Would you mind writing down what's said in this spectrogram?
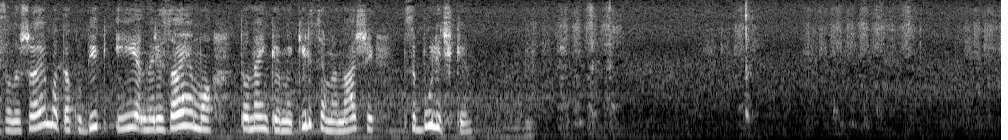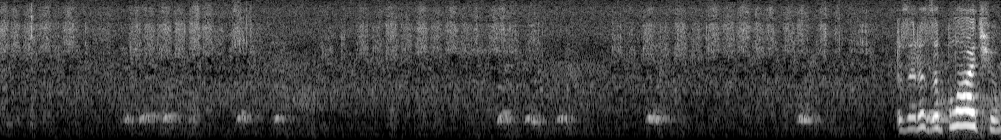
залишаємо так у бік і нарізаємо тоненькими кільцями наші цибулечки. Зараз заплачу.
